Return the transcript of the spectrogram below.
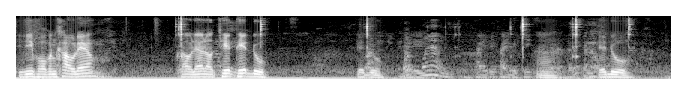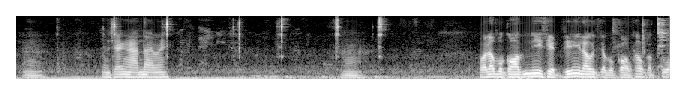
ทีนี้พอมันเข้าแล้ว เข้าแล้วเราเทสเทสดู เทสดูไม่ยังใครไปใครไปคิดอ่าจะได้กันเอาเทสดูอ่ามันใช้งานได้ไหมอ่า พอเราประกอบนี่เสร็จทีนี้เราจะประกอบเข้ากับตัว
